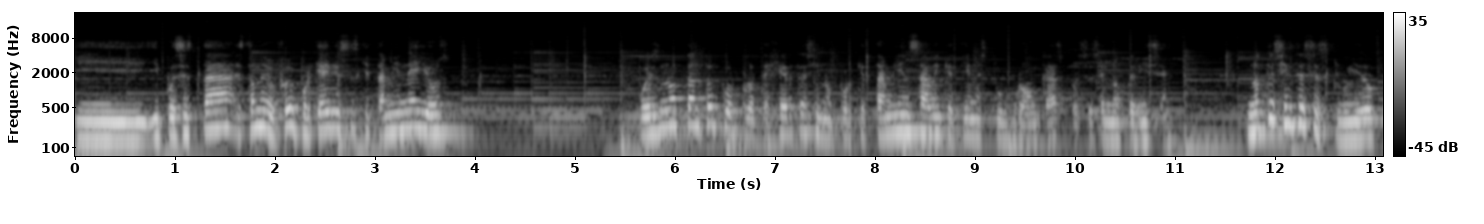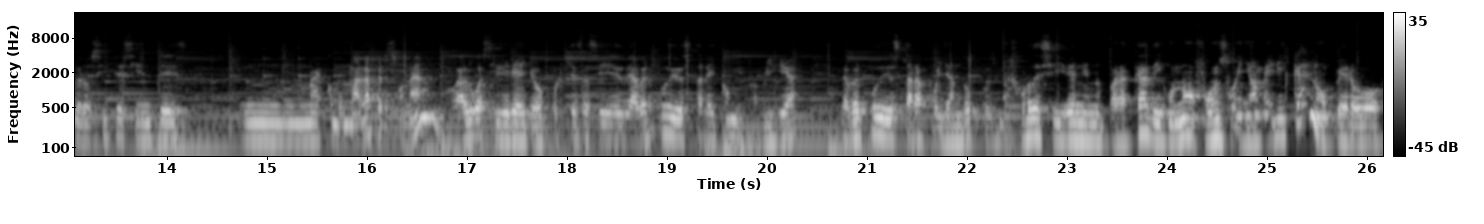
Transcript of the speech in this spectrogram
Y, pues está, está medio feo porque hay veces que también ellos, pues no tanto por protegerte, sino porque también saben que tienes tus broncas, pues es el no te dicen. No te sientes excluido, pero sí te sientes una como mala persona, o algo así diría yo, porque es así, de haber podido estar ahí con mi familia, de haber podido estar apoyando, pues mejor decidí venirme para acá. Digo, no, fue un sueño americano, pero,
